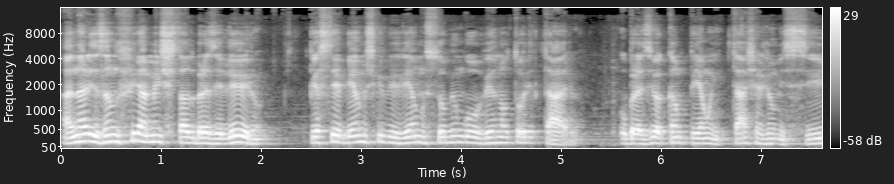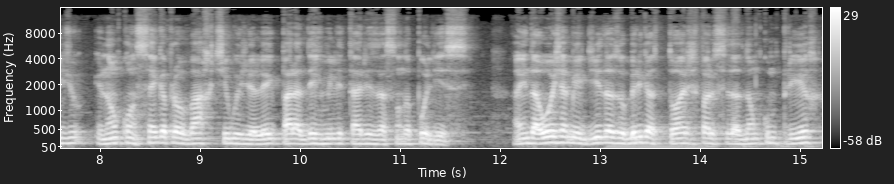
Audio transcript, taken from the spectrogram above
Analisando friamente o Estado brasileiro, percebemos que vivemos sob um governo autoritário, o Brasil é campeão em taxas de homicídio e não consegue aprovar artigos de lei para a desmilitarização da polícia. Ainda hoje há medidas obrigatórias para o cidadão cumprir,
